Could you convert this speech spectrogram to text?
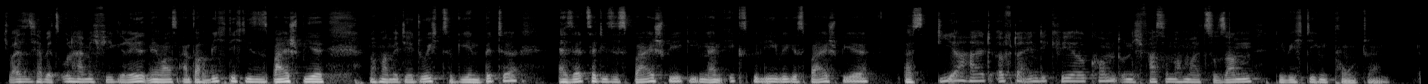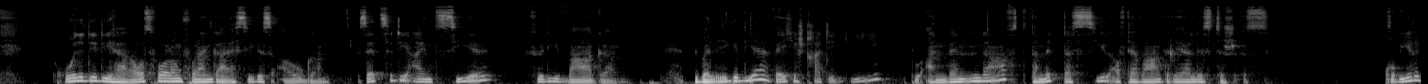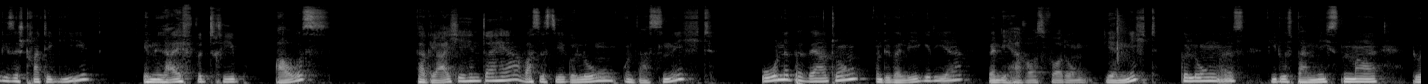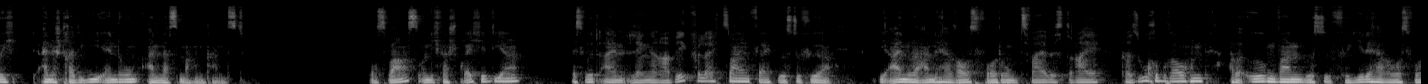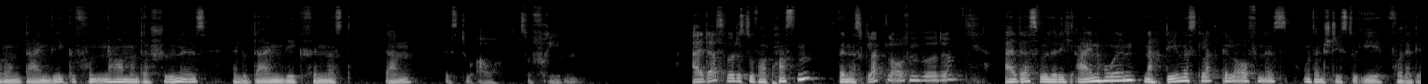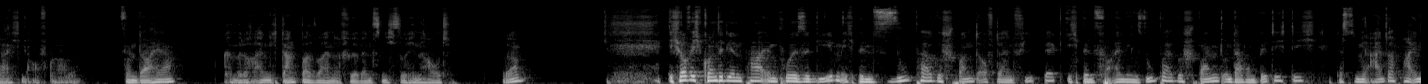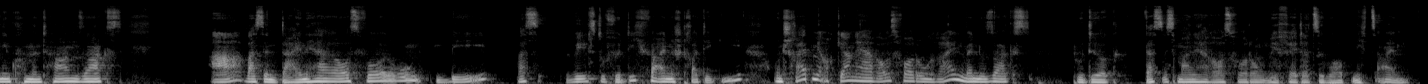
Ich weiß, ich habe jetzt unheimlich viel geredet. Mir war es einfach wichtig, dieses Beispiel nochmal mit dir durchzugehen. Bitte ersetze dieses Beispiel gegen ein x-beliebiges Beispiel, was dir halt öfter in die Quere kommt. Und ich fasse nochmal zusammen die wichtigen Punkte. Hole dir die Herausforderung vor dein geistiges Auge. Setze dir ein Ziel für die Waage. Überlege dir, welche Strategie du anwenden darfst, damit das Ziel auf der Waage realistisch ist. Probiere diese Strategie im Live-Betrieb aus, vergleiche hinterher, was ist dir gelungen und was nicht, ohne Bewertung und überlege dir, wenn die Herausforderung dir nicht gelungen ist, wie du es beim nächsten Mal durch eine Strategieänderung anders machen kannst. Das war's und ich verspreche dir, es wird ein längerer Weg vielleicht sein. Vielleicht wirst du für die ein oder andere Herausforderung zwei bis drei Versuche brauchen, aber irgendwann wirst du für jede Herausforderung deinen Weg gefunden haben. Und das Schöne ist, wenn du deinen Weg findest, dann bist du auch zufrieden. All das würdest du verpassen, wenn es glatt laufen würde. All das würde dich einholen, nachdem es glatt gelaufen ist, und dann stehst du eh vor der gleichen Aufgabe. Von daher können wir doch eigentlich dankbar sein dafür, wenn es nicht so hinhaut, oder? Ich hoffe, ich konnte dir ein paar Impulse geben. Ich bin super gespannt auf dein Feedback. Ich bin vor allen Dingen super gespannt und darum bitte ich dich, dass du mir einfach mal in den Kommentaren sagst, A, was sind deine Herausforderungen? B, was wählst du für dich für eine Strategie? Und schreib mir auch gerne Herausforderungen rein, wenn du sagst, du Dirk, das ist meine Herausforderung, mir fällt dazu überhaupt nichts ein.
